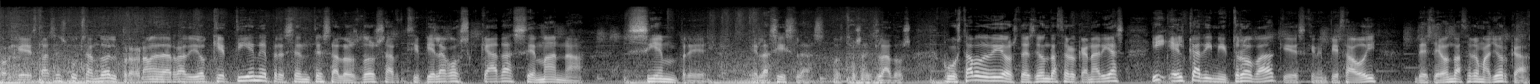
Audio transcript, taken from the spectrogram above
Porque estás escuchando el programa de radio que tiene presentes a los dos archipiélagos cada semana, siempre. En las islas, nuestros aislados. Gustavo de Dios desde Onda Cero Canarias y Elka Dimitrova, que es quien empieza hoy, desde Onda Cero Mallorca.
